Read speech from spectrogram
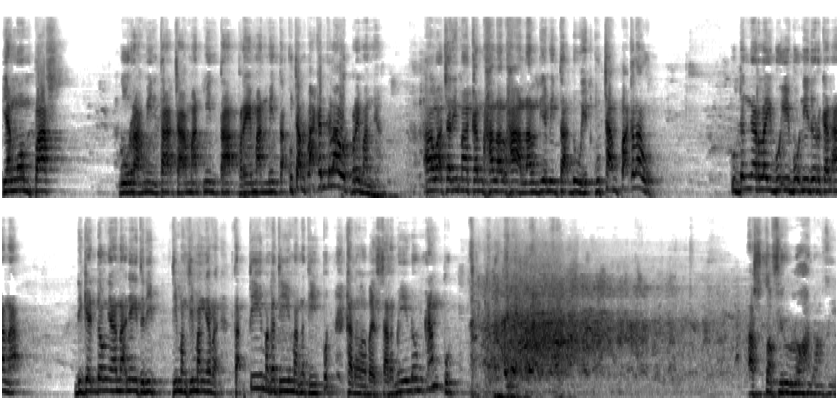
yang ngompas Lurah minta, camat minta, preman minta. Kucampakkan ke laut premannya. Awak cari makan halal-halal, dia minta duit. Kucampak ke laut. Ku dengarlah ibu-ibu nidurkan anak. Digendongnya anaknya itu di timang-timangnya pak. Tak timang timang tiput. Kalau besar minum kamput. Astagfirullahaladzim.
